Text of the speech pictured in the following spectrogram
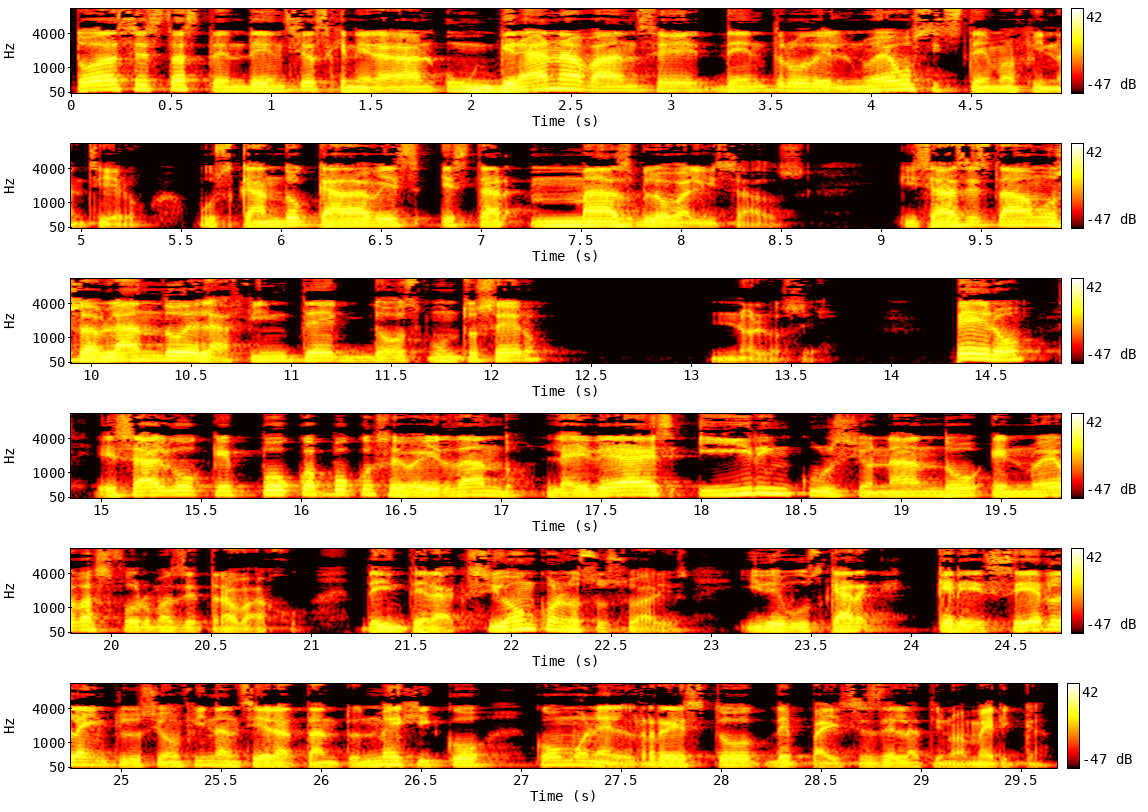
todas estas tendencias generarán un gran avance dentro del nuevo sistema financiero, buscando cada vez estar más globalizados. Quizás estábamos hablando de la FinTech 2.0, no lo sé. Pero es algo que poco a poco se va a ir dando. La idea es ir incursionando en nuevas formas de trabajo, de interacción con los usuarios y de buscar crecer la inclusión financiera tanto en México como en el resto de países de Latinoamérica.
